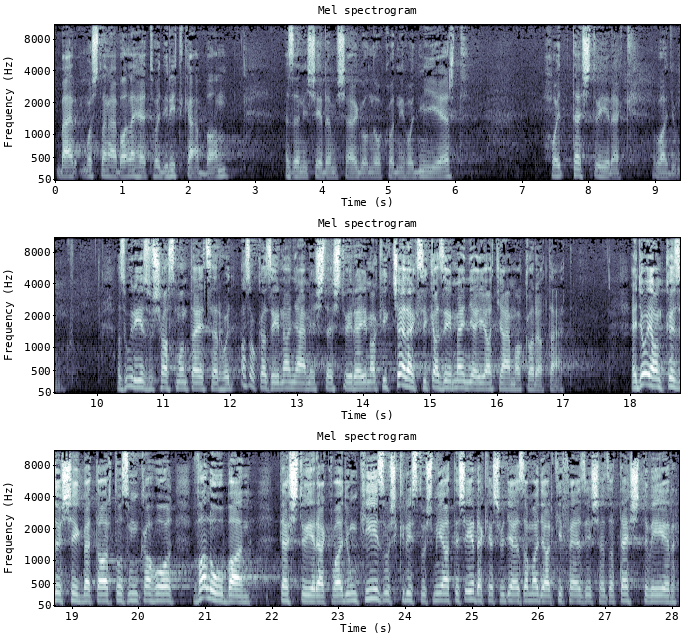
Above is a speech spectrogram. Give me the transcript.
bár mostanában lehet, hogy ritkábban, ezen is érdemes elgondolkodni, hogy miért, hogy testvérek vagyunk. Az Úr Jézus azt mondta egyszer, hogy azok az én anyám és testvéreim, akik cselekszik az én mennyei atyám akaratát. Egy olyan közösségbe tartozunk, ahol valóban testvérek vagyunk, Jézus Krisztus miatt, és érdekes ugye ez a magyar kifejezés, ez a testvér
